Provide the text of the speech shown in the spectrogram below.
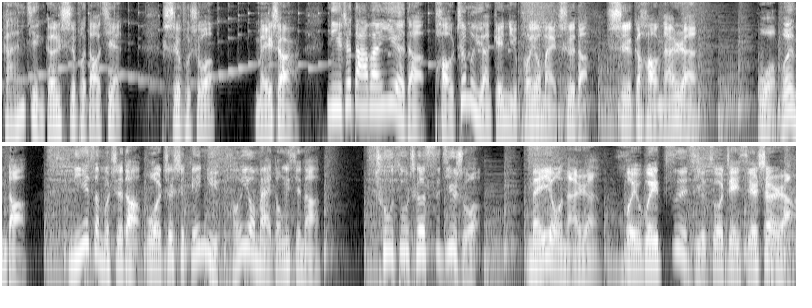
赶紧跟师傅道歉。师傅说：“没事儿，你这大半夜的跑这么远给女朋友买吃的，是个好男人。”我问道：“你怎么知道我这是给女朋友买东西呢？”出租车司机说：“没有男人会为自己做这些事儿啊。”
